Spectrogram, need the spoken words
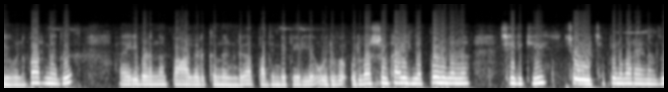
ഇവൾ പറഞ്ഞത് ഇവിടെ നിന്ന് പാലെടുക്കുന്നുണ്ട്. അപ്പൊ അതിന്റെ പേരിൽ ഒരു ഒരു വർഷം കഴിഞ്ഞപ്പോഴാണ് ഞങ്ങൾ ശരിക്ക് ചോദിച്ചപ്പോൾ പറയണത്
